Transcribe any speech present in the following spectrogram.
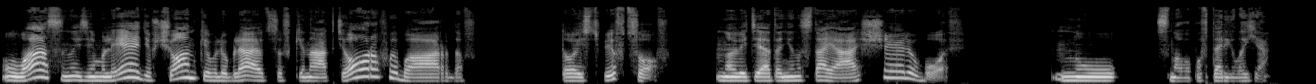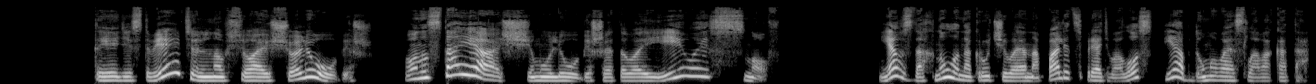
У вас на земле девчонки влюбляются в киноактеров и бардов, то есть певцов. Но ведь это не настоящая любовь. Ну, снова повторила я. Ты действительно все еще любишь, по-настоящему любишь этого Ива из снов. Я вздохнула, накручивая на палец прядь волос и обдумывая слова кота.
